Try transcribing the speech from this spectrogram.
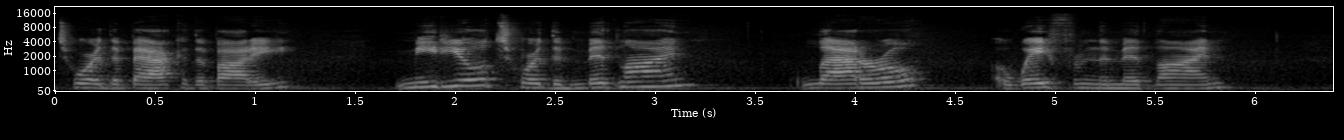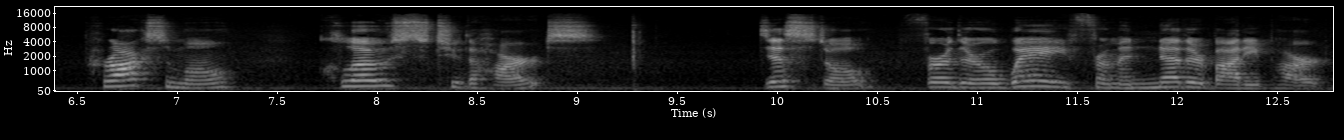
toward the back of the body, medial, toward the midline, lateral, away from the midline, proximal, close to the heart, distal, further away from another body part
